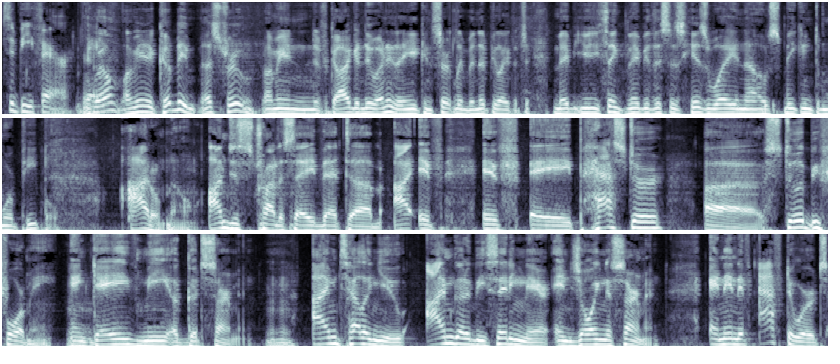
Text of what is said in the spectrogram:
to be fair. Dave. Well, I mean, it could be. That's true. I mean, if God can do anything, He can certainly manipulate the. Ch- maybe you think maybe this is His way now, speaking to more people. I don't know. I'm just trying to say that um, I if if a pastor uh, stood before me and Mm-hmm. gave me a good sermon, I'm telling you, I'm going to be sitting there enjoying the sermon. And then if afterwards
